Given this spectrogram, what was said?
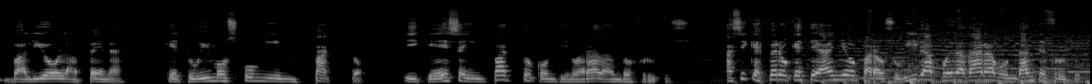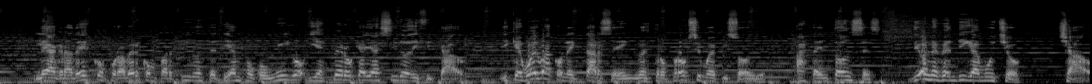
valió la pena, que tuvimos un impacto y que ese impacto continuará dando frutos. Así que espero que este año para su vida pueda dar abundante fruto. Le agradezco por haber compartido este tiempo conmigo y espero que haya sido edificado y que vuelva a conectarse en nuestro próximo episodio. Hasta entonces, Dios les bendiga mucho. Chao.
